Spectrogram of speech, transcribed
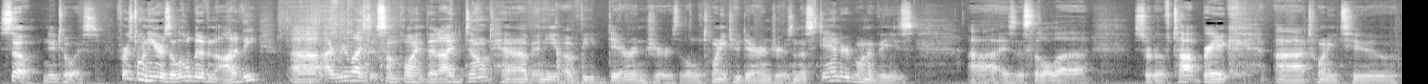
so new toys. First one here is a little bit of an oddity. Uh, I realized at some point that I don't have any of the Derringers, the little 22 Derringers, and the standard one of these uh, is this little uh, sort of top break uh, 22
